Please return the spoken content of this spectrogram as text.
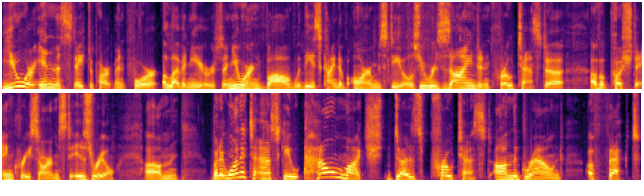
you were in the State Department for 11 years, and you were involved with these kind of arms deals. You resigned in protest uh, of a push to increase arms to Israel. Um, but I wanted to ask you, how much does protest on the ground affect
